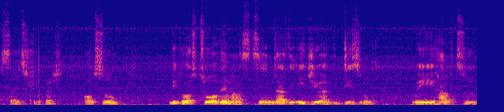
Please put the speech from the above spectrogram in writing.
side strippers also because two of them are steam that's the AGO and the diesel we have to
